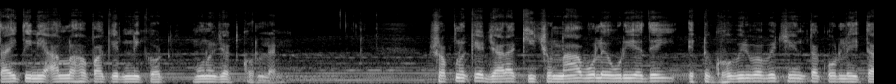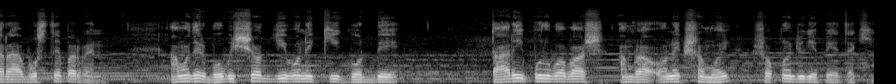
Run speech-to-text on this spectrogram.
তাই তিনি আল্লাহ পাকের নিকট মনোজাত করলেন। স্বপ্নকে যারা কিছু না বলে উড়িয়ে দেয় একটু গভীরভাবে চিন্তা করলেই তারা বুঝতে পারবেন আমাদের ভবিষ্যৎ জীবনে কি ঘটবে, তারই পূর্বাভাস আমরা অনেক সময় স্বপ্নযুগে পেয়ে থাকি।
